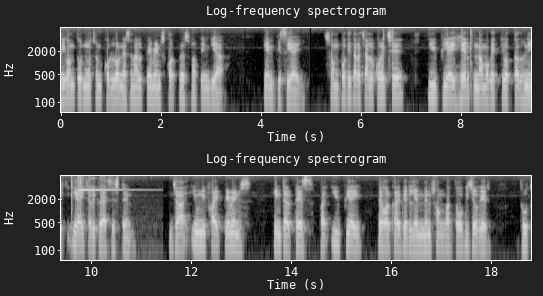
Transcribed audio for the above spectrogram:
দিগন্ত উন্মোচন করল national payments corporation of India NPCI সম্প্রতি তারা চালু করেছে ইউপিআই হেল্প নামক একটি অত্যাধুনিক এআই চালিত অ্যাসিস্ট্যান্ট যা ইউনিফাইড পেমেন্টস ইন্টারফেস বা ইউপিআই ব্যবহারকারীদের লেনদেন সংক্রান্ত অভিযোগের দ্রুত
